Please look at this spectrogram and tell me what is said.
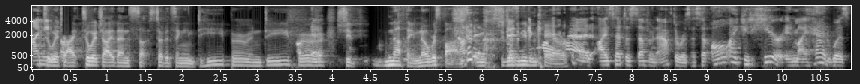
I mean, to which I to which I then started singing deeper and deeper. Okay. She nothing, no response. Nothing. she doesn't even care. head, I said to Stefan afterwards, I said, all I could hear in my head was,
